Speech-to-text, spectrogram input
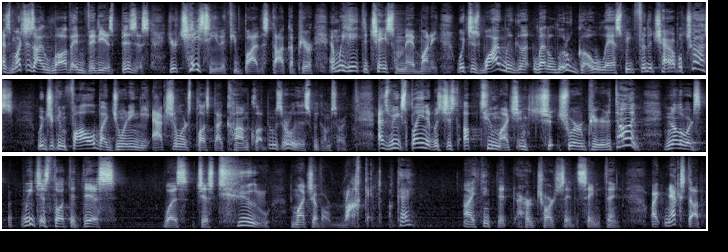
As much as I love Nvidia's business, you're chasing it if you buy the stock up here, and we hate to chase on mad money, which is why we let a little go last week for the charitable trust which you can follow by joining the actionalertsplus.com club. It was earlier this week, I'm sorry. As we explained, it was just up too much in sh- shorter period of time. In other words, we just thought that this was just too much of a rocket, okay? I think that her charts say the same thing. All right, next up,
